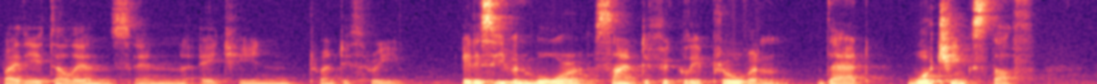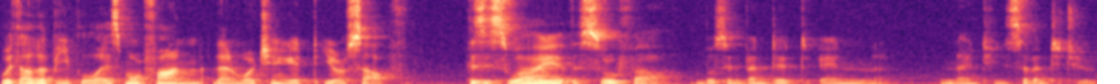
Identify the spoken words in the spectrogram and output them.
by the Italians in 1823. It is even more scientifically proven that watching stuff with other people is more fun than watching it yourself. This is why the sofa was invented in 1972.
